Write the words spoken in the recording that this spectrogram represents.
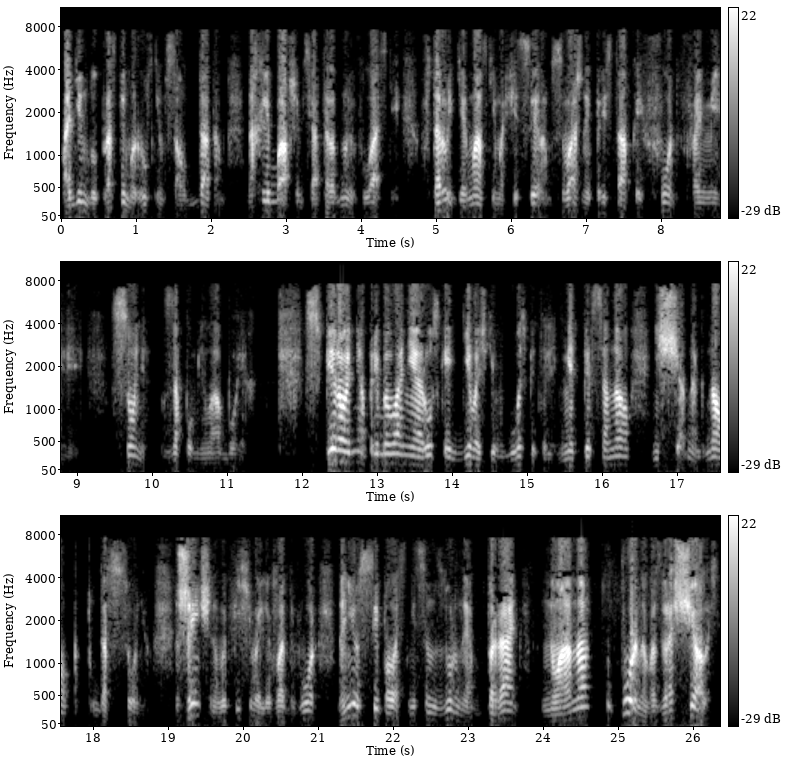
Один был простым русским солдатом, нахлебавшимся от родной власти, второй германским офицером с важной приставкой «фон» в фамилии. Соня запомнила обоих. С первого дня пребывания русской девочки в госпитале медперсонал нещадно гнал оттуда Соню. Женщину выпихивали во двор, на нее сыпалась нецензурная брань, но она упорно возвращалась.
